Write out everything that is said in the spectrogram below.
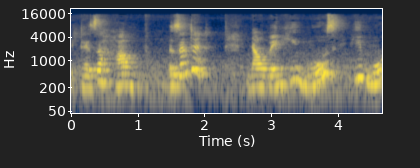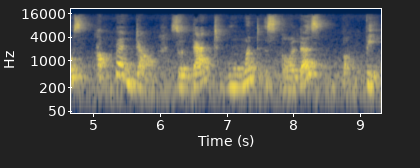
It has a hump, isn't it? Now when he moves, he moves up and down. So that movement is called as bumpy.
